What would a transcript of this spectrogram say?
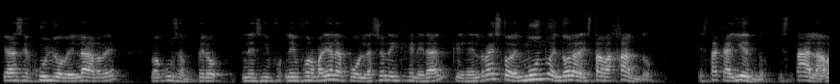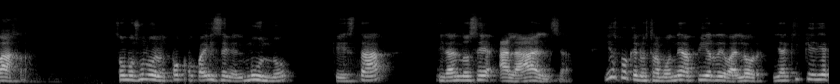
que hace Julio Velarde, lo acusan, pero les le informaría a la población en general que en el resto del mundo el dólar está bajando, está cayendo, está a la baja. Somos uno de los pocos países en el mundo que está tirándose a la alza. Y es porque nuestra moneda pierde valor. Y aquí quería,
